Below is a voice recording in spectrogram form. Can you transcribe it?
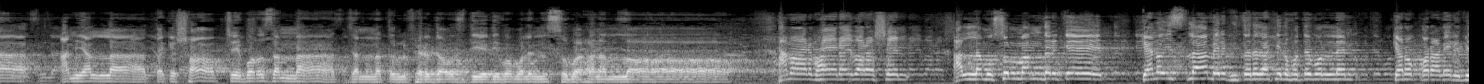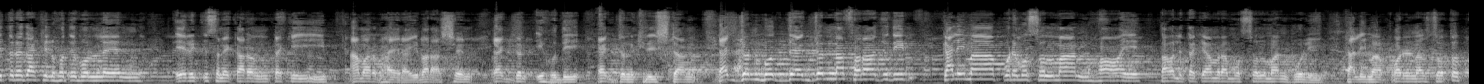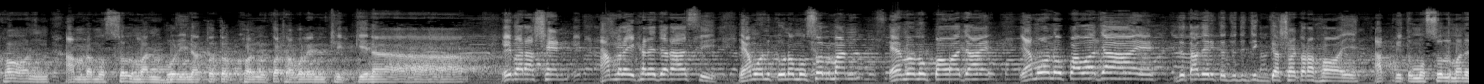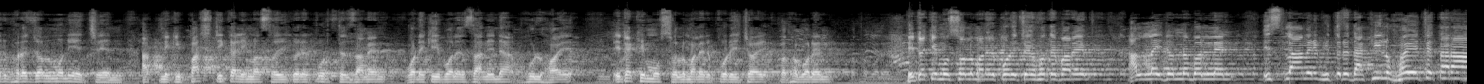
আমি আল্লাহ তাকে সবচেয়ে বড় জান্নাত, জান্নাতুল ফেরদাউস দিয়ে দিব বলেন সুবহানাল্লাহ। আমার ভাইয়েরা এবার আসেন, আল্লাহ মুসলমানদেরকে কেন ইসলামের ভিতরে দাখিল হতে বললেন? কেন কোরআনের ভিতরে দাখিল হতে বললেন? এর পিছনে কারণটা কি? আমার ভাইরা এবার আসেন। একজন ইহুদি, একজন খ্রিস্টান, একজন বৌদ্ধ, একজন নাসারা যদি কালিমা পরে মুসলমান হয়, তাহলে তাকে আমরা মুসলমান বলি। কালিমা পরে না যতক্ষণ, আমরা মুসলমান বলি না ততক্ষণ। কথা বলেন ঠিক কিনা? এবার আসেন, আমরা এখানে যারা আছি, এমন কোন মুসলমান এমনও পাওয়া যায়, এমনও পাওয়া যায় যে তাদেরকে যদি জিজ্ঞাসা করা হয়, আপনি তো মুসলমানের ঘরে জন্ম নিয়েছেন, আপনি কি পাঁচটি কালিমা সহি করে পড়তে জানেন? অনেকেই বলে, জানি না, ভুল হয়। এটা কি মুসলমানের পরিচয়? কথা বলেন। এটা কি মুসলমানের পরিচয় হতে পারে? আল্লাহ জন্য বললেন, ইসলামের ভিতরে দাখিল হয়েছে তারা,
